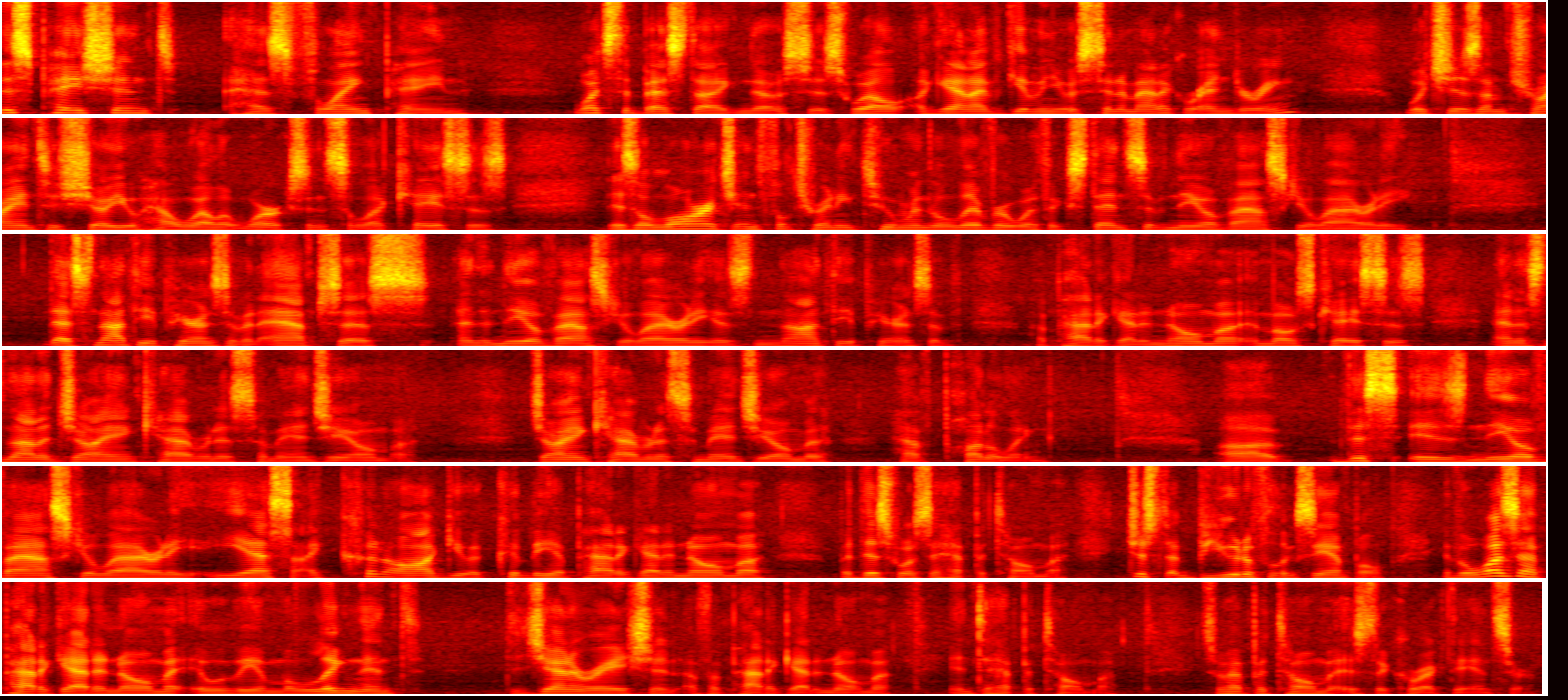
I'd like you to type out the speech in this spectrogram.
This patient has flank pain. What's the best diagnosis? Well, again, I've given you a cinematic rendering, which is I'm trying to show you how well it works in select cases. There's a large infiltrating tumor in the liver with extensive neovascularity. That's not the appearance of an abscess, and the neovascularity is not the appearance of hepatic adenoma in most cases, and it's not a giant cavernous hemangioma. Giant cavernous hemangioma have puddling. Uh, this is neovascularity. Yes, I could argue it could be hepatic adenoma, but this was a hepatoma. Just a beautiful example. If it was a hepatic adenoma, it would be a malignant degeneration of hepatic adenoma into hepatoma. So hepatoma is the correct answer.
